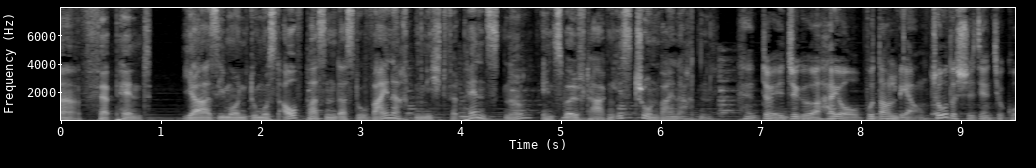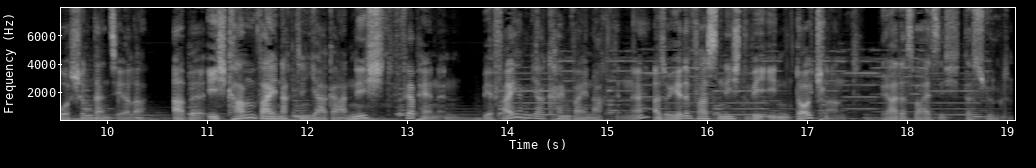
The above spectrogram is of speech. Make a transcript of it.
Ha, verpennt. Ja, Simon, du musst aufpassen, dass du Weihnachten nicht verpennst, ne? In zwölf Tagen ist schon Weihnachten. 对，这个还有不到两周的时间就过圣诞节了。Aber ich kann Weihnachten ja gar nicht verpennen. Wir feiern ja kein Weihnachten, ne? Also jedenfalls nicht wie in Deutschland. Ja, das weiß ich, das stimmt.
